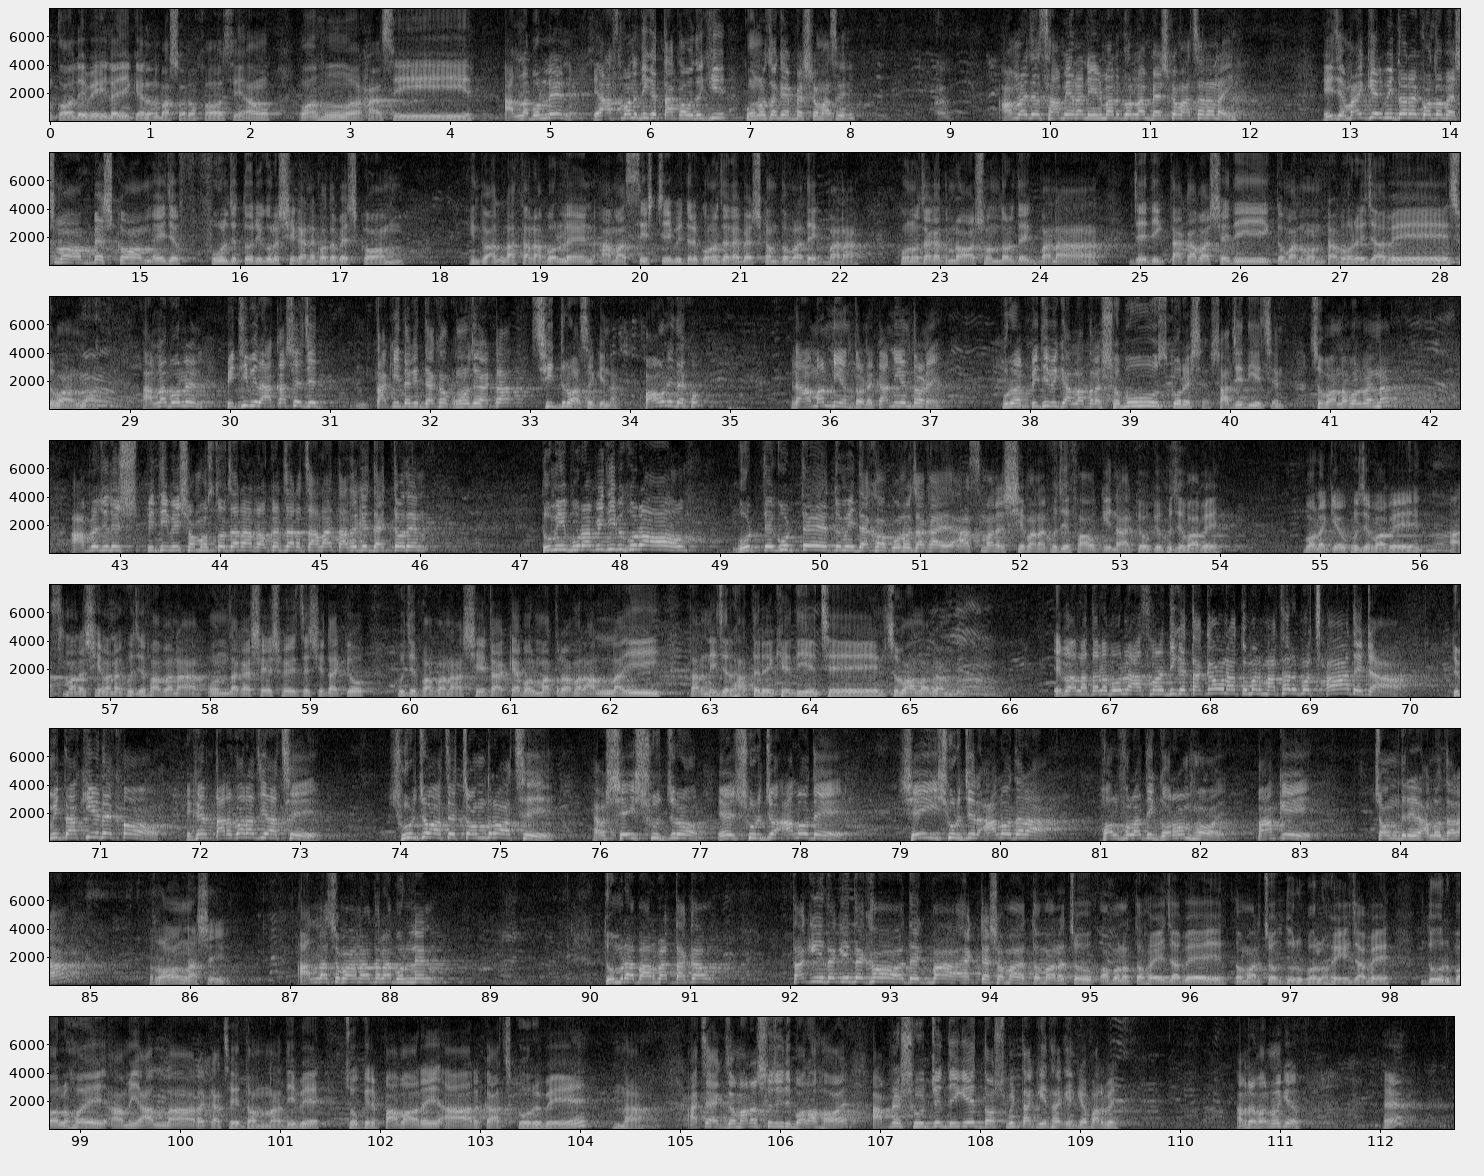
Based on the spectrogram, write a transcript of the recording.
কলে বেলাই ইয়ানকালিব বা বাসার খাসিআও ওয়া হুয়া হাসির। আল্লাহ বললেন, এ আসমানের দিকে তাকাও দেখি, কোনো জায়গায় বেশ কম আসেনি আমরা যে সামিয়ানা নির্মাণ করলাম, বেশ কম আছে না নাই? এই যে মাইকের ভিতরে কত বেশ বেশ কম এই যে ফুল যে তৈরি করল সেখানে কত বেশ কম। কিন্তু আল্লাহ তারা বললেন আমার সৃষ্টির ভিতরে কোনো জায়গায় বেশ কম তোমরা দেখবা না। কোনো জায়গায় তোমরা অসুন্দর দেখবা না। যেদিক তাকাবা সেদিক তোমার মনটা ভরে যাবে। সুবহানাল্লাহ। আল্লাহ বললেন পৃথিবীর আকাশে যে তাকিয়ে তাকিয়ে দেখো কোনো জায়গায় একটা ছিদ্র আছে কিনা। পাওনি দেখো। এটা আমার নিয়ন্ত্রণে। কার নিয়ন্ত্রণে? পুরো পৃথিবীকে আল্লাহ তালা সবুজ করে সাজিয়ে দিয়েছেন। সুবহানাল্লাহ বলবেন না? আপনি যদি পৃথিবীর সমস্ত যারা রকেট যারা চালায়, তাদেরকে দায়িত্ব দেন। তুমি পুরো পৃথিবী ঘুরাও। ঘুরতে ঘুরতে তুমি দেখো কোনো জায়গায় আসমানের সীমানা খুঁজে পাও কি না, কেউ কেউ খুঁজে পাবে? বলে কেউ খুঁজে পাবে। আসমানের সীমানা খুঁজে পাবে না। কোন জায়গায় শেষ হয়েছে সেটা কেউ খুঁজে পাবে না। সেটা কেবলমাত্র আমার আল্লাহই তার নিজের হাতে রেখে দিয়েছেন সুবাহ এবার আল্লাহ তালা বলল, আসমানের দিকে তাকাও না, তোমার মাথার উপর ছাদ এটা। তুমি তাকিয়ে দেখো, এখানে তারকারাজি আছে, সূর্য আছে, চন্দ্র আছে, এবং সেই সূর্য সূর্য আলো দেয়। সেই সূর্যের আলো দ্বারা ফল ফলাদি গরম হয়, পাকে চন্দ্রের আলো দ্বারা রং আসে। আল্লাহ সুবাহ বললেন, তোমরা বারবার তাকাও তাকিয়ে তাকিয়ে দেখো, দেখবা একটা সময় তোমার চোখ অবনত হয়ে যাবে, তোমার চোখ দুর্বল হয়ে যাবে। দুর্বল হয়ে আমি আল্লাহর কাছে ধন্না দিবে, চোখের পাওয়ারে আর কাজ করবে না। আচ্ছা একজন মানুষকে যদি বলা হয়, আপনি সূর্যের দিকে দশ মিনিট তাকিয়ে থাকেন, কেউ পারবে? আপনারা পারবেন কেউ? হ্যাঁ?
